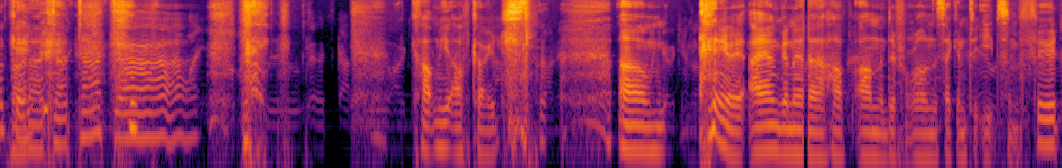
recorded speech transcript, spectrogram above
Okay. Ba-da-da-da-da. Caught me off guard. um. Anyway, I am gonna hop on a different world in a second to eat some food.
